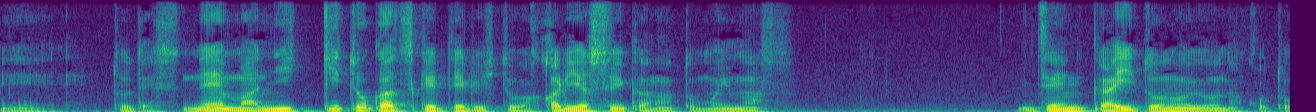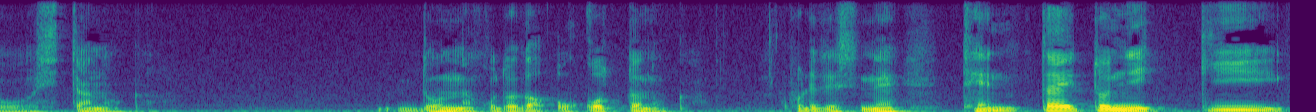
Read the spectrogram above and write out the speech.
えーとですね、まあ、日記とかつけてる人分かりやすいかなと思います。前回どのようなことをしたのかどんなことが起こったのかこれですね天体と日記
